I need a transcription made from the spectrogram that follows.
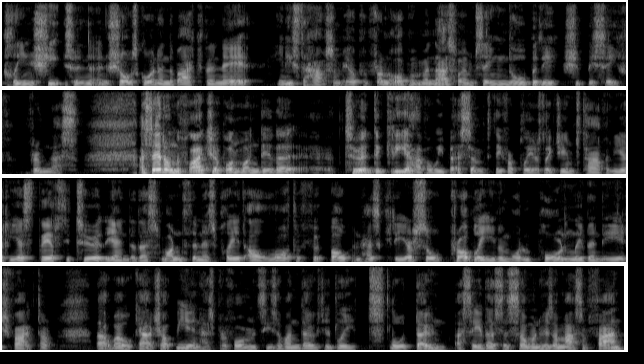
clean sheets and, and shots going in the back of the net, he needs to have some help in front of him, and that's why I'm saying nobody should be safe from this. I said on the flagship on Monday that uh, to a degree, I have a wee bit of sympathy for players like James Tavernier. He is 32 at the end of this month and has played a lot of football in his career. So, probably even more importantly than the age factor, that will catch up with you, and his performances have undoubtedly slowed down. I say this as someone who's a massive fan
